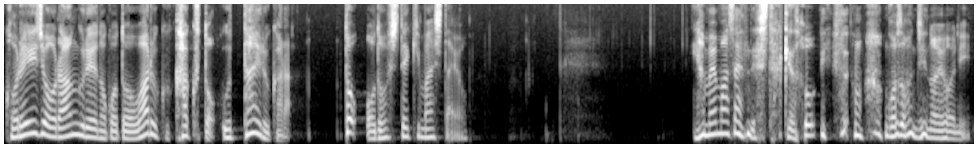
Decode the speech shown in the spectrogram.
これ以上ラングレーのことを悪く書くと訴えるから、と脅してきましたよ。やめませんでしたけど、ご存知のように。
